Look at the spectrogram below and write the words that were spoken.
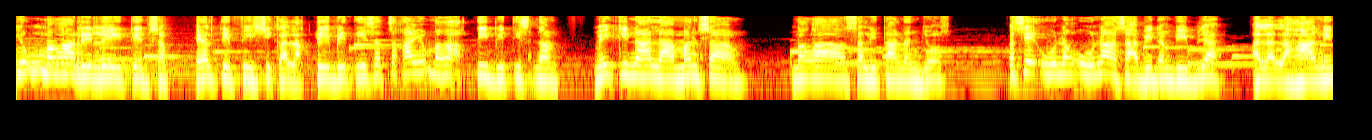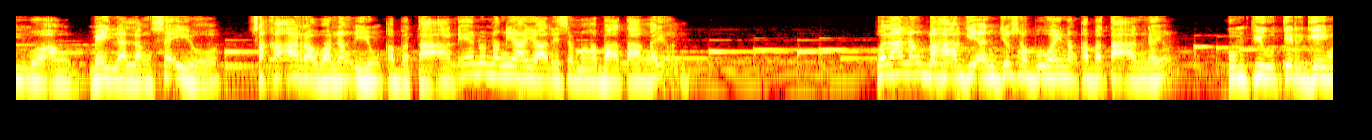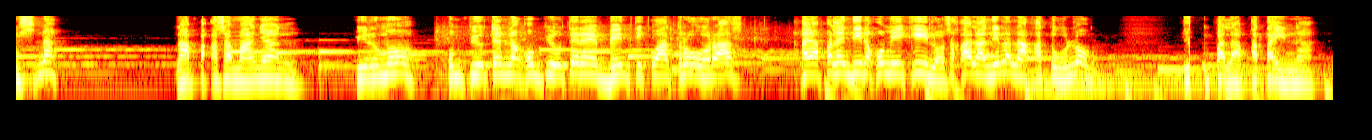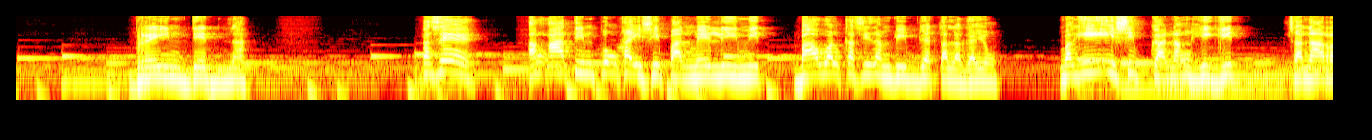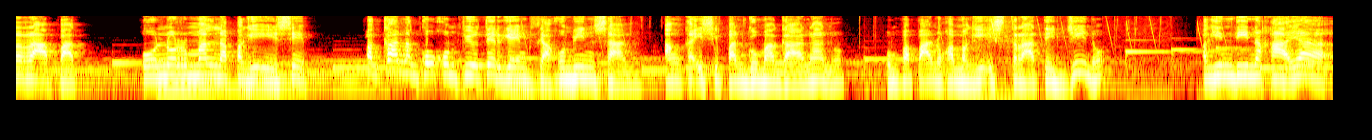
Yung mga related sa healthy physical activities at saka yung mga activities na may kinalaman sa mga salita ng Diyos. Kasi unang-una, sabi ng Biblia, alalahanin mo ang may lalang sa iyo sa kaarawan ng iyong kabataan. Eh ano nangyayari sa mga bata ngayon? Wala nang bahagi ang Diyos sa buhay ng kabataan ngayon. Computer games na. Napakasama niyan. Pero mo, computer ng computer eh, 24 oras. Kaya pala hindi na kumikilo, sakala nila nakatulog. Yung pala, patay na. Brain dead na. Kasi, ang atin pong kaisipan may limit. Bawal kasi ng Biblia talaga yung mag-iisip ka ng higit sa nararapat o normal na pag-iisip. Pagka nagko-computer games ka, kuminsan, ang kaisipan gumagana, no? Kung paano ka mag strategy no? Pag hindi na kaya,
